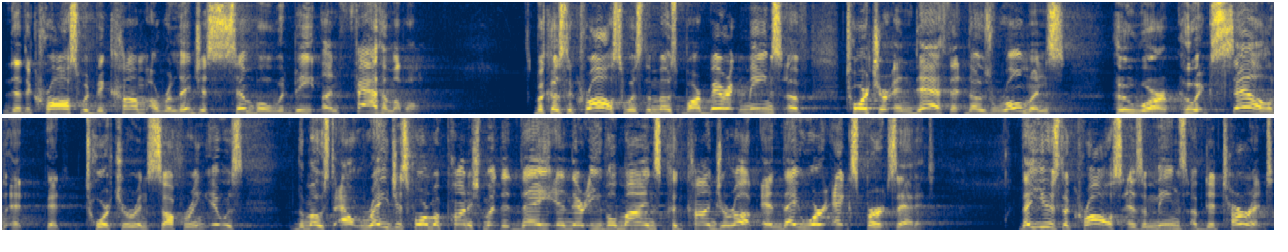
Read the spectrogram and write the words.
that the cross would become a religious symbol would be unfathomable because the cross was the most barbaric means of torture and death that those Romans who were who excelled at, at torture and suffering, it was the most outrageous form of punishment that they in their evil minds could conjure up, and they were experts at it. They used the cross as a means of deterrent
